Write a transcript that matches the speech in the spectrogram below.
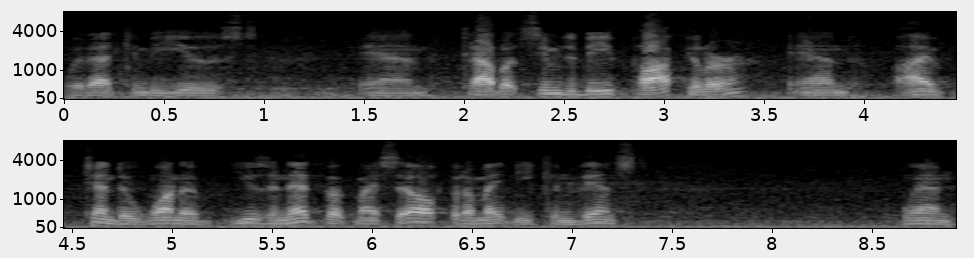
where that can be used. And tablets seem to be popular, and I tend to want to use a netbook myself, but I might be convinced when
